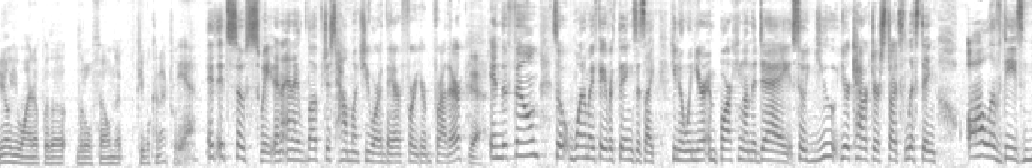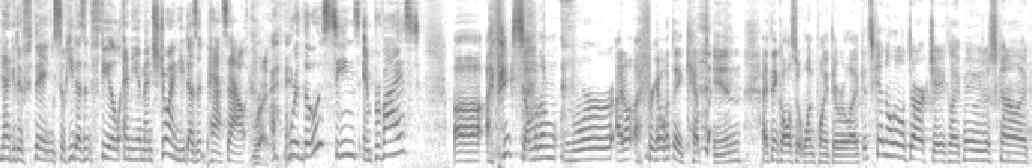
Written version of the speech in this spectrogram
you know, you wind up with a little film that people connect with. Yeah. It, it's so sweet, and, and I love just how much you are there for your brother Yeah. in the film. So one of my favorite things is like, you know, when you're embarking on the day, so you your character starts listing all of these negative things, so he doesn't feel any immense joy and he doesn't pass out. Right. Were those scenes improvised? Uh, I think some of them were. I don't. I forget what they kept in. I think also at one point they were like, "It's getting a little dark, Jake. Like maybe we just kind of like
